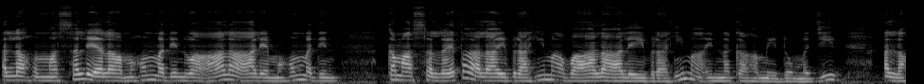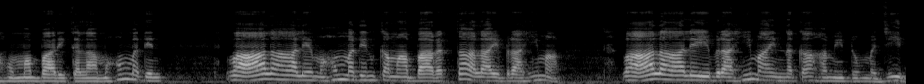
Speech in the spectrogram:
اللہم صلی علی محمد و آل آل محمد کما صلیت علی ابراہیم و آل آل ابراہیم، انکا حمید مجید۔ اللہم بارک علی محمد و آل آل محمد کما بارکتا علی ابراہیم و آل آل ابراہیم انکا حمید مجید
